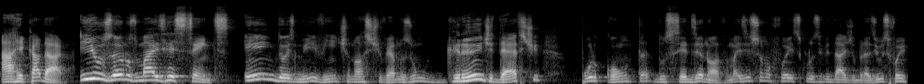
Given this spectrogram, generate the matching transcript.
arrecadar. E os anos mais recentes, em 2020 nós tivemos um grande déficit por conta do C19. Mas isso não foi exclusividade do Brasil, isso foi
